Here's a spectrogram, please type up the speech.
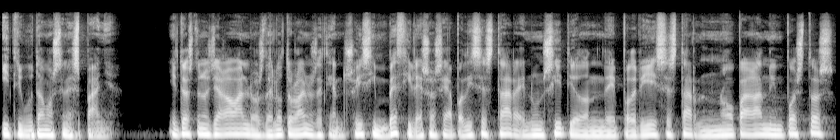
y tributamos en España. Y entonces nos llegaban los del otro lado y nos decían, sois imbéciles, o sea, podéis estar en un sitio donde podríais estar no pagando impuestos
